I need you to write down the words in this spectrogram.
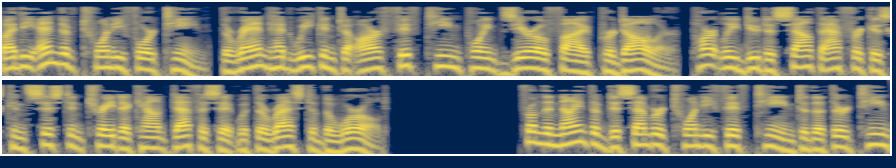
By the end of 2014, the rand had weakened to R 15.05 per dollar, partly due to South Africa's consistent trade account deficit with the rest of the world. From 9 December 2015 to 13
